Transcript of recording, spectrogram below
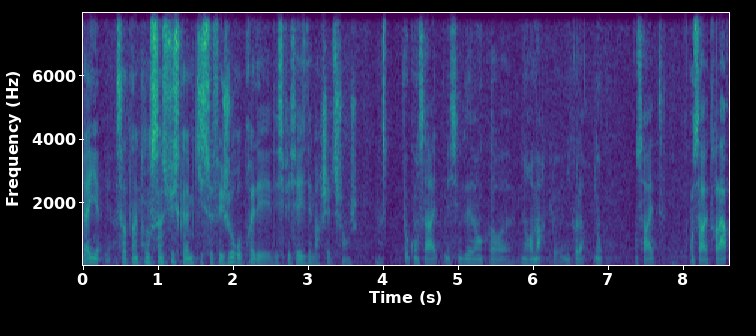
là, il y a un certain consensus quand même qui se fait jour auprès des, spécialistes des marchés de change. Il faut qu'on s'arrête, mais si vous avez encore une remarque, Nicolas? Non? On s'arrête? On s'arrêtera là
